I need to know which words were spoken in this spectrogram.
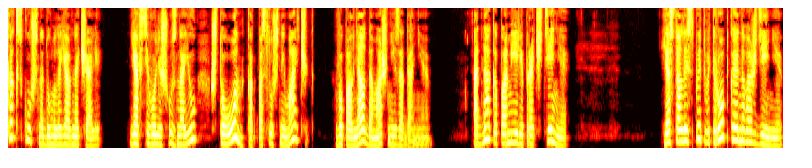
Как скучно, думала я вначале. Я всего лишь узнаю, что он, как послушный мальчик, выполнял домашние задания. Однако по мере прочтения я стала испытывать робкое наваждение,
